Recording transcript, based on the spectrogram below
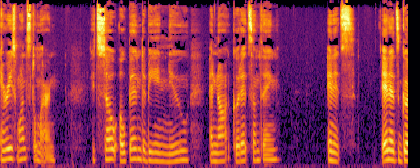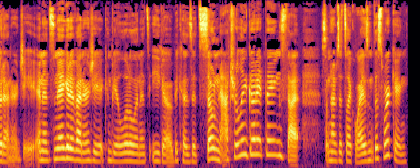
Aries wants to learn. It's so open to being new and not good at something in its in its good energy. In its negative energy, it can be a little in its ego because it's so naturally good at things that sometimes it's like, why isn't this working?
